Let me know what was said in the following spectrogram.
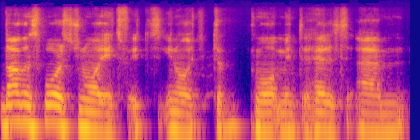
Noggin Sports, you know, it's it's you know to promote mental health. Um,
